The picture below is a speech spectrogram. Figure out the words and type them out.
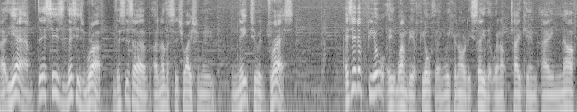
Uh, yeah, this is this is rough. This is a another situation we need to address is it a fuel? It won't be a fuel thing. We can already see that we're not taking enough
